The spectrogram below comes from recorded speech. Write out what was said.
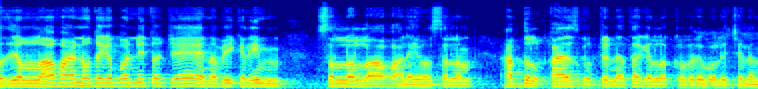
রাদিয়াল্লাহু আনহু থেকে বর্ণিত যে নবী করিম সাল্লাল্লাহু আলাইহি ওয়াসাল্লাম আব্দুল কায়েস গোত্রের নেতাকে লক্ষ্য করে বলেছিলেন,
